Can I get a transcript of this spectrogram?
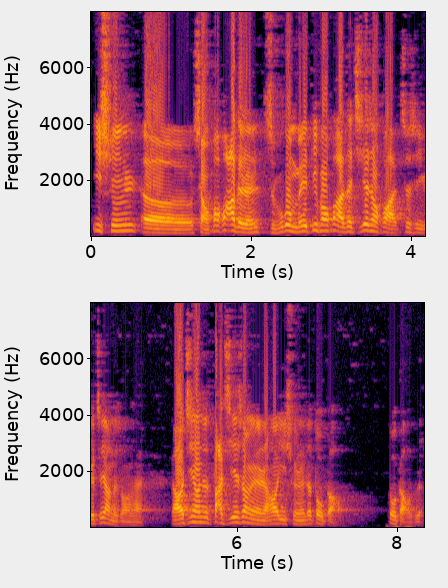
一群呃想画画的人，只不过没地方画，在街上画，这是一个这样的状态。然后经常就大街上面，然后一群人在斗稿，斗稿子。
